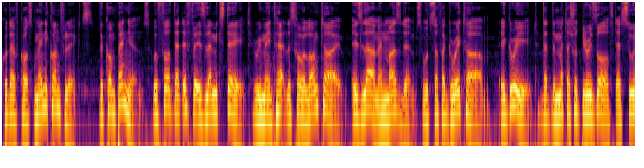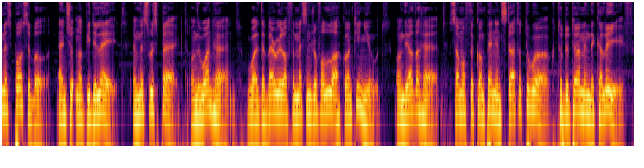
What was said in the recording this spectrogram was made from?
could have caused many conflicts. The companions, who thought that if the Islamic State remained headless for a long time, Islam and Muslims would suffer great harm, agreed that the matter should be resolved as soon as possible and should not be delayed. In this respect, on the one hand, while the burial of the Messenger of Allah continued, on the other hand, some of the companions started to work to determine the Caliph.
